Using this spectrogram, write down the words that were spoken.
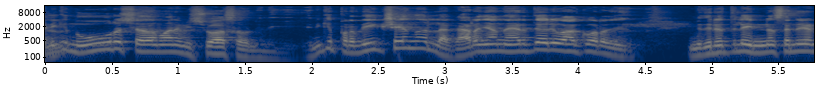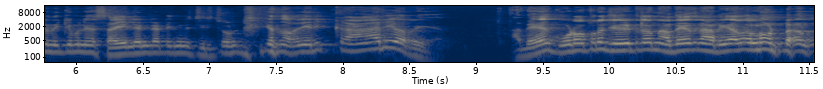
എനിക്ക് നൂറ് ശതമാനം വിശ്വാസമുണ്ട് എനിക്ക്. എനിക്ക് പ്രതീക്ഷയൊന്നുമല്ല. കാരണം ഞാൻ നേരത്തെ ഒരു വാക്ക് പറഞ്ഞു. മിഥുനത്തിലെ ഇന്നസെന്റ് നിൽക്കുമ്പോൾ ഞാൻ സൈലന്റ് ആയിട്ട് ഇങ്ങനെ ചിരിച്ചുകൊണ്ടിരിക്കുന്ന പറഞ്ഞാൽ എനിക്ക് കാര്യം അറിയാം. അദ്ദേഹം കൂടോത്രം ചെയ്തിട്ടില്ലെന്ന് അദ്ദേഹത്തിന് അറിയാതുള്ളതുകൊണ്ടാണ്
